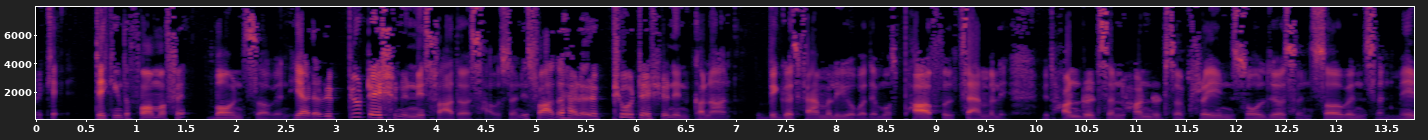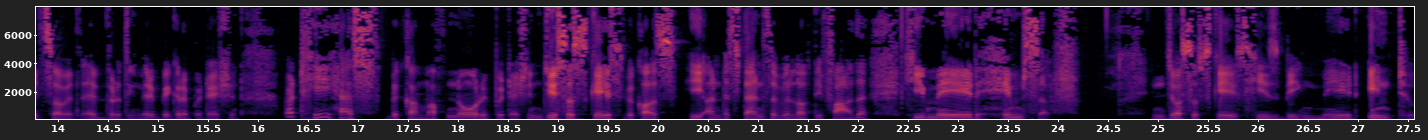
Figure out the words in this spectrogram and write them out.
Okay, taking the form of a bond servant. He had a reputation in his father's house and his father had a reputation in Canaan the biggest family over the most powerful family with hundreds and hundreds of trained soldiers and servants and maidservants, everything, very big reputation. But he has become of no reputation. In Jesus' case, because he understands the will of the Father, he made himself. In Joseph's case, he is being made into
